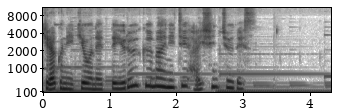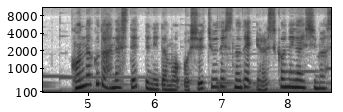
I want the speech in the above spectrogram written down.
気楽に生きようねってゆるーく毎日配信中です。こんなこと話してってネタも募集中ですのでよろしくお願いします。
